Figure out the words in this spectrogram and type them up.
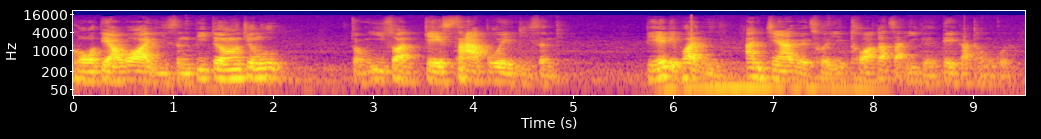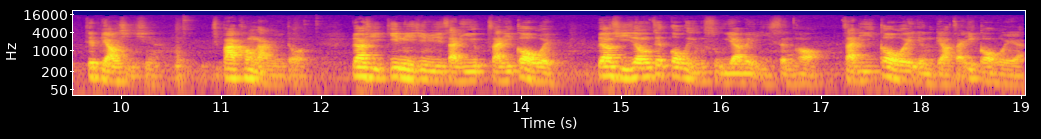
五条外预算比中央政府总预算加三倍的预算，伫咧立法院按正月初一拖到十一月底才通过，这表示啥？一百零六年度，表示今年是毋是十二十二个月？表示讲，这国营事业的预算吼，十二个月用掉十一个月啊，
